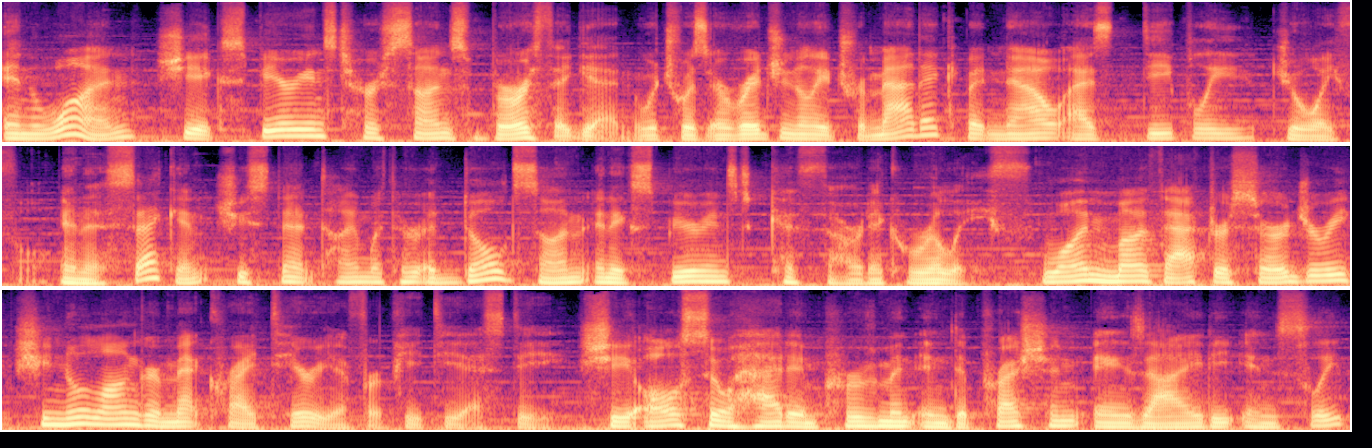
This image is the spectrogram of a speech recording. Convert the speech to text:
In one, she experienced her son's birth again, which was originally traumatic, but now as deeply joyful. In a second, she spent time with her adult son and experienced cathartic relief. One month after surgery, she no longer met criteria for PTSD. She also had improvement in depression, anxiety, and sleep,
